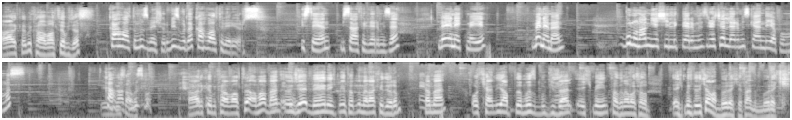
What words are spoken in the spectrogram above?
harika bir kahvaltı yapacağız. Kahvaltımız meşhur. Biz burada kahvaltı veriyoruz. İsteyen misafirlerimize. Leğen ekmeği, menemen, bulunan yeşilliklerimiz, reçellerimiz kendi yapımımız. Elinize Kahvaltımız bu. Harika bir kahvaltı ama ben önce leğen ekmeğin tadını merak ediyorum. Evet. Hemen o kendi yaptığımız bu güzel ekmeğin tadına bakalım. Ekmek dedik ama börek efendim börek.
